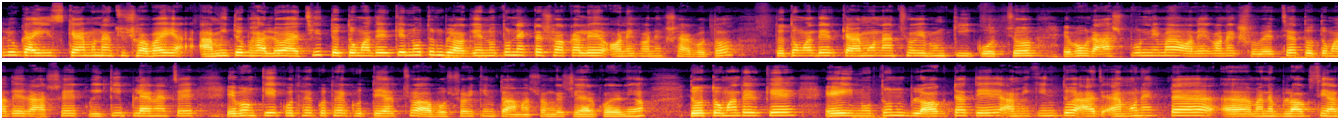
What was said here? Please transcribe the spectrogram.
হ্যালো গাইজ কেমন আছো সবাই? আমি তো ভালো আছি। তো তোমাদেরকে নতুন ব্লগে নতুন একটা সকালে অনেক অনেক স্বাগত। তো তোমাদের কেমন আছো এবং কি করছ? এবং রাস পূর্ণিমার অনেক অনেক শুভেচ্ছা। তো তোমাদের রাসে কী কী প্ল্যান আছে এবং কে কোথায় কোথায় ঘুরতে যাচ্ছ অবশ্যই কিন্তু আমার সঙ্গে শেয়ার করে নিও। তো তোমাদেরকে এই নতুন ব্লগটাতে আমি কিন্তু আজ এমন একটা মানে ব্লগ শেয়ার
